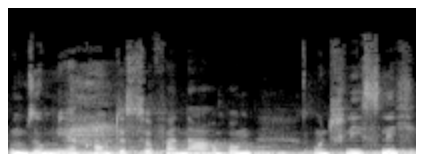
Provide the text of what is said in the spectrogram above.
umso mehr kommt es zur Vernarbung und schließlich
